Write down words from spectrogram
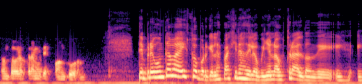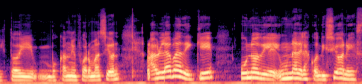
son todos los trámites con turno. Te preguntaba esto porque en las páginas de la Opinión Austral, donde es- estoy buscando información, hablaba de que uno de, una de las condiciones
